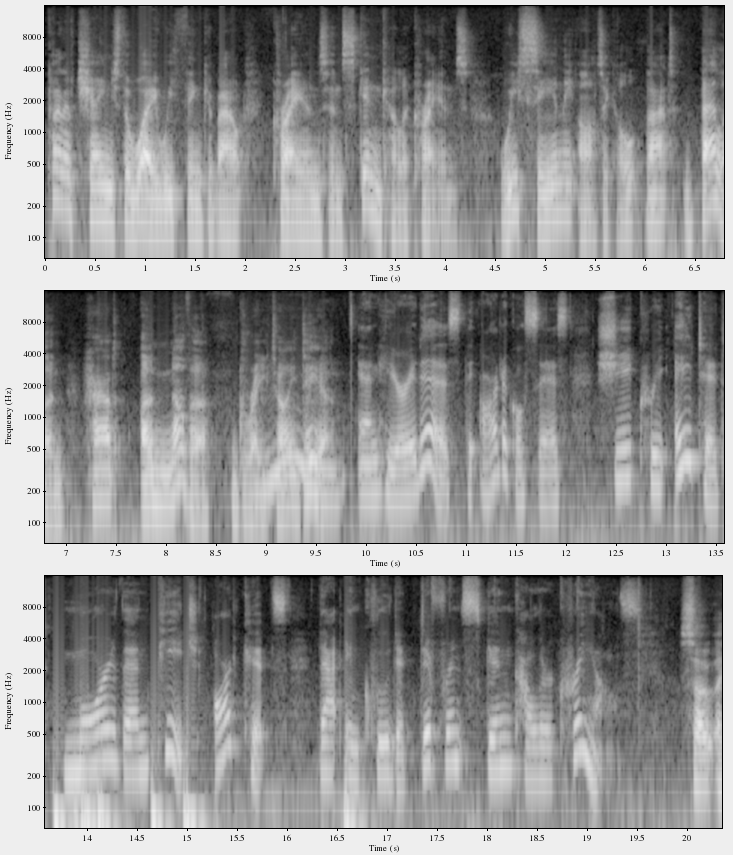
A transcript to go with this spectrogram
kind of change the way we think about crayons and skin color crayons. We see in the article that Belen had another great idea. And here it is. The article says she created more than peach art kits that included different skin color crayons. So, a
